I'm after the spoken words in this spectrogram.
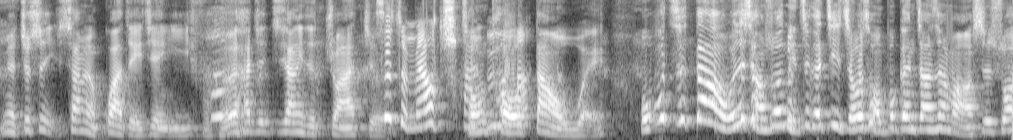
没有，就是上面有挂着一件衣服，可是他就这样一直抓着，这怎么要穿？从头到尾，我不知道，我就想说，你这个记者为什么不跟张胜峰老师说？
